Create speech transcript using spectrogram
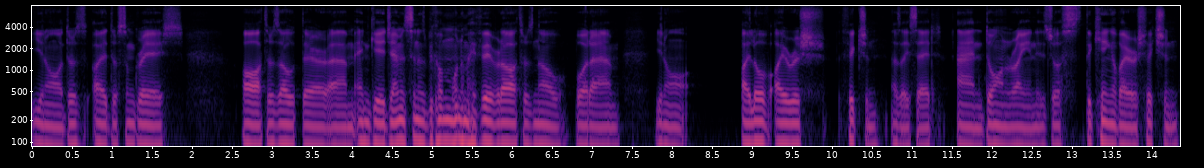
you know, there's uh, there's some great authors out there. Um, N.K. Jemisin has become one of my favorite authors now. But um, you know, I love Irish fiction, as I said, and Donal Ryan is just the king of Irish fiction,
